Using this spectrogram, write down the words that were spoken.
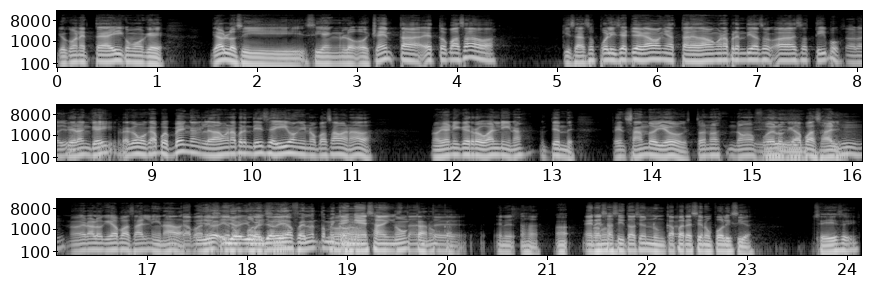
Yo conecté ahí como que, diablo, si, si en los 80 esto pasaba, quizás esos policías llegaban y hasta le daban una prendida a esos, a esos tipos. Que eran gay. Era como que, ah, pues vengan, le daban una prendida y se iban y no pasaba nada. No había ni que robar ni nada, ¿entiendes? Pensando yo, esto no, no fue Sí, lo que iba a pasar. No era lo que iba a pasar ni nada. Yo- yo- igual yo a Fernan también. No. que- En esa Nunca, instante, nunca. En, el- ajá. Ah, en no, esa no. situación nunca aparecieron policías. Sí, sí.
